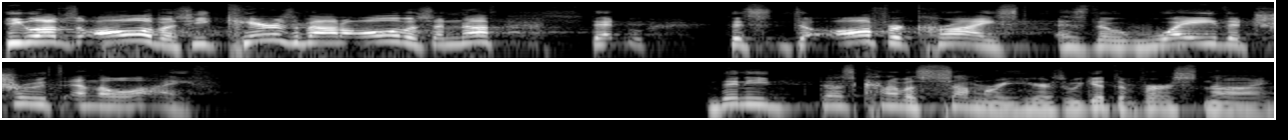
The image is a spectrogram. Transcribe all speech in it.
He loves all of us. He cares about all of us enough that this, to offer Christ as the way, the truth, and the life. And then he does kind of a summary here as we get to verse 9.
